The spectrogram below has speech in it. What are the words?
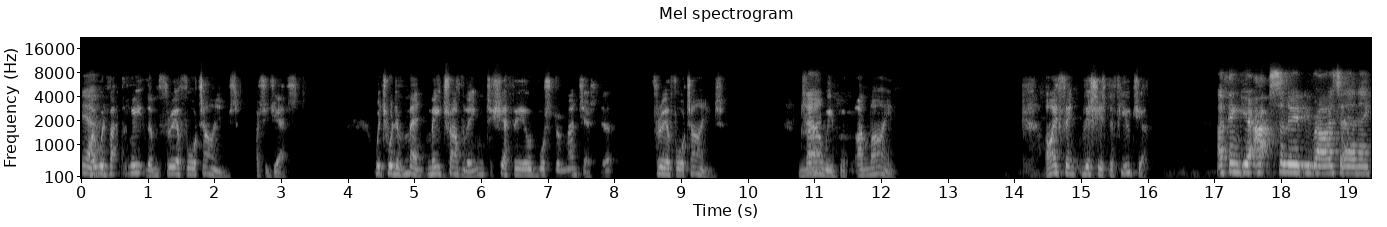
yeah. I would have had to meet them three or four times, I suggest, which would have meant me travelling to Sheffield, Worcester, and Manchester three or four times. Now we've been online. I think this is the future. I think you're absolutely right, Ernie.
